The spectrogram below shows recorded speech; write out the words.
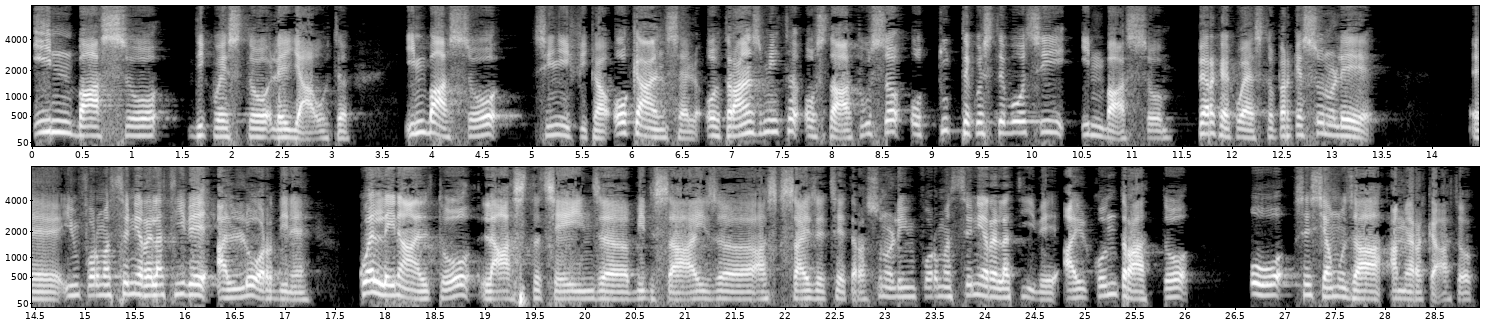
in basso di questo layout. In basso significa o cancel o transmit o status o tutte queste voci in basso. Perché questo? Perché sono le eh, informazioni relative all'ordine. Quelle in alto, last, change, bid size, ask size, eccetera, sono le informazioni relative al contratto o se siamo già a mercato.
